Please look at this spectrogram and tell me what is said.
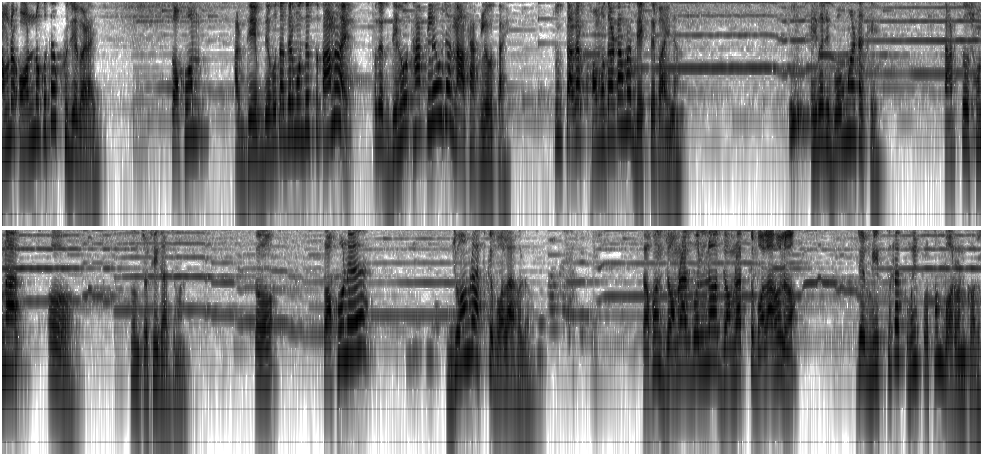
আমরা অন্য কোথাও খুঁজে বেড়াই। তখন আর দেব দেবতাদের মধ্যে তো তা নয়, ওদের দেহ থাকলেও যা না থাকলেও তাই। কিন্তু তাদের ক্ষমতাটা আমরা দেখতে পাই না। এইবারই বৌমাটাকে, তার তো শোনা ও, শুনছো, ঠিক আছে মা। তো তখন যমরাজকে বলা হলো। তখন যমরাজ বলল, যমরাজকে বলা হলো যে মৃত্যুটা তুমি প্রথম বরণ করো।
